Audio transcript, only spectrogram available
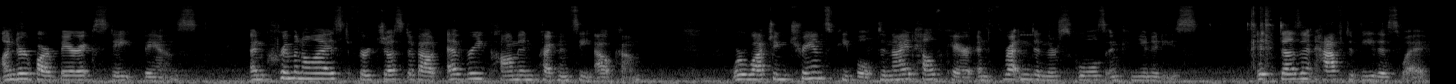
under barbaric state bans, and criminalized for just about every common pregnancy outcome. We're watching trans people denied health care and threatened in their schools and communities. It doesn't have to be this way.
